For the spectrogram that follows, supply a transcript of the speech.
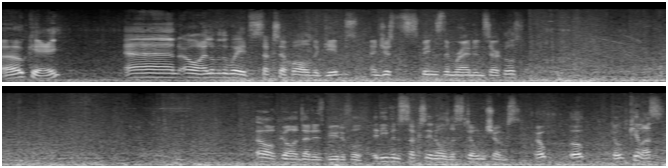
okay. And oh, I love the way it sucks up all the gibs and just spins them around in circles. Oh god, that is beautiful. It even sucks in all the stone chunks. Oh, oh, don't kill us.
